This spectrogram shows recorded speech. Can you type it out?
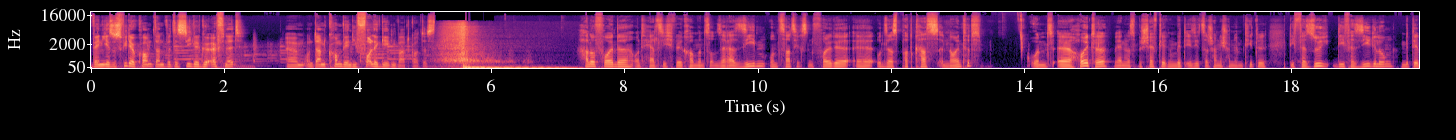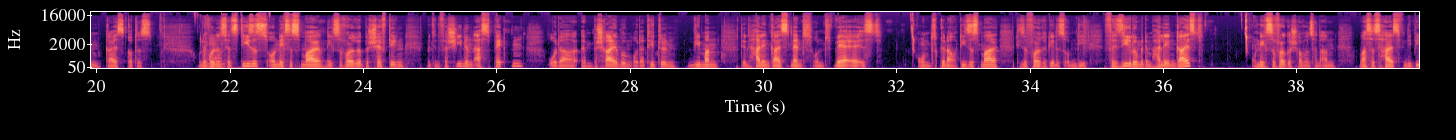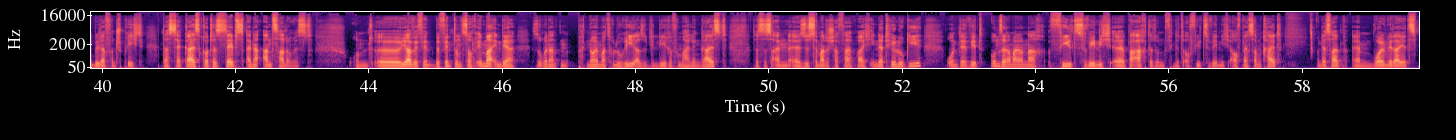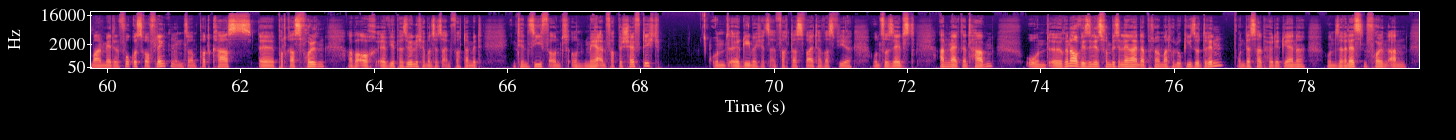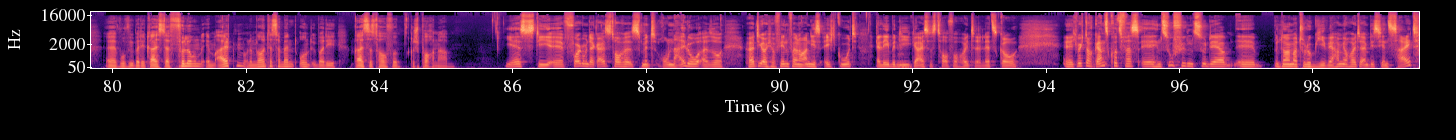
Wenn Jesus wiederkommt, dann wird das Siegel geöffnet ähm, und dann kommen wir in die volle Gegenwart Gottes. Hallo Freunde und herzlich willkommen zu unserer 27. Folge äh, unseres Podcasts Anointed. Und äh, heute werden wir uns beschäftigen mit, ihr seht es wahrscheinlich schon im Titel, die, Versü die Versiegelung mit dem Geist Gottes. Und wir wollen uns jetzt dieses und nächstes Mal, nächste Folge beschäftigen mit den verschiedenen Aspekten oder ähm, Beschreibungen oder Titeln, wie man den Heiligen Geist nennt und wer er ist. Und genau, dieses Mal, diese Folge geht es um die Versiegelung mit dem Heiligen Geist. Und nächste Folge schauen wir uns dann an, was es heißt, wenn die Bibel davon spricht, dass der Geist Gottes selbst eine Anzahlung ist. Und äh, ja, wir befinden uns noch immer in der sogenannten Pneumatologie, also die Lehre vom Heiligen Geist. Das ist ein äh, systematischer Fachbereich in der Theologie und der wird unserer Meinung nach viel zu wenig äh, beachtet und findet auch viel zu wenig Aufmerksamkeit. Und deshalb ähm, wollen wir da jetzt mal mehr den Fokus drauf lenken in unseren Podcasts, äh, Podcast-Folgen. Aber auch äh, wir persönlich haben uns jetzt einfach damit intensiv und, und mehr einfach beschäftigt und äh, geben euch jetzt einfach das weiter, was wir uns so selbst angeeignet haben. Und äh, genau, wir sind jetzt schon ein bisschen länger in der Pneumatologie so drin und deshalb hört ihr gerne unsere letzten Folgen an, äh, wo wir über die Geisterfüllungen im Alten und im Neuen Testament und über die Geistestaufe gesprochen haben. Yes, die äh, Folge mit der Geistestaufe ist mit Ronaldo, also hört ihr euch auf jeden Fall noch an, die ist echt gut. Erlebe die hm. Geistestaufe heute. Let's go. Äh, ich möchte auch ganz kurz was äh, hinzufügen zu der äh, Pneumatologie. Wir haben ja heute ein bisschen Zeit.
